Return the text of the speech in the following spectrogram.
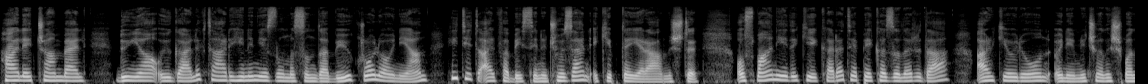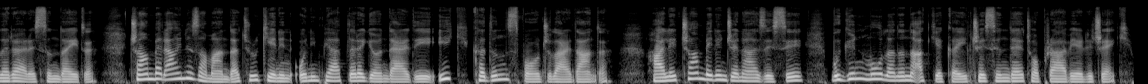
Halet Çambel, dünya uygarlık tarihinin yazılmasında büyük rol oynayan Hitit alfabesini çözen ekipte yer almıştı. Osmaniye'deki Karatepe kazıları da arkeoloğun önemli çalışmaları arasındaydı. Çambel aynı zamanda Türkiye'nin olimpiyatlara gönderdiği ilk kadın sporculardandı. Halet Çambel'in cenazesi bugün Muğla'nın Akyaka ilçesinde toprağa verilecek.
